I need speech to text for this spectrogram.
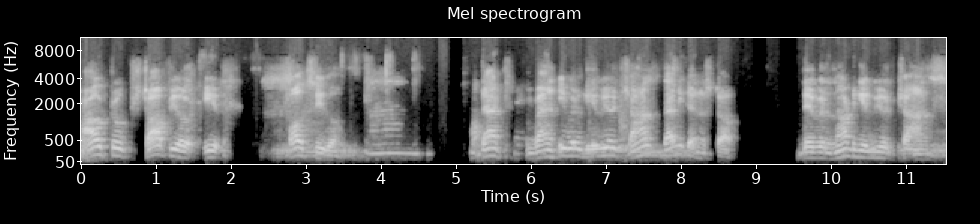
How to stop your false ego. That when he will give you a chance, then you can stop. They will not give you a chance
